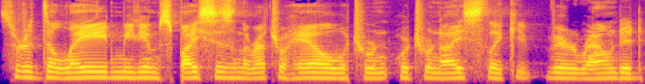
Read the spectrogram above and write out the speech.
sort of delayed medium spices in the retrohale, which were which were nice, like very rounded.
